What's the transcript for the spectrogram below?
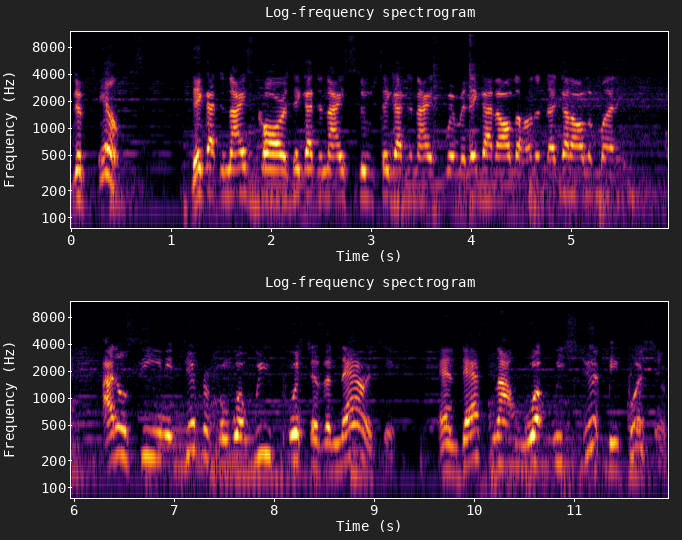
the pimps. They got the nice cars, they got the nice suits, they got the nice women, they got all the hundred, they got all the money. I don't see any different from what we've pushed as a narrative. And that's not what we should be pushing.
